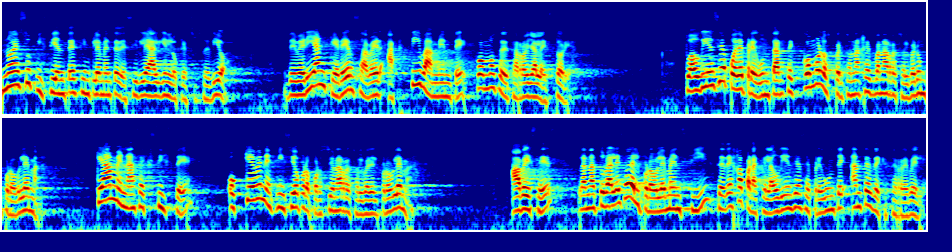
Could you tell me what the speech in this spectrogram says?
No es suficiente simplemente decirle a alguien lo que sucedió. Deberían querer saber activamente cómo se desarrolla la historia. Tu audiencia puede preguntarse cómo los personajes van a resolver un problema, qué amenaza existe o qué beneficio proporciona resolver el problema. A veces, la naturaleza del problema en sí se deja para que la audiencia se pregunte antes de que se revele.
